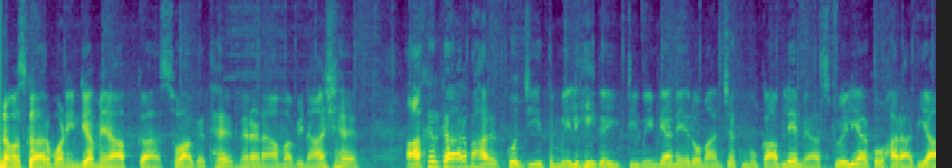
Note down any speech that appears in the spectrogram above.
नमस्कार, वन इंडिया में आपका स्वागत है। मेरा नाम अविनाश है। आखिरकार भारत को जीत मिल ही गई। टीम इंडिया ने रोमांचक मुकाबले में ऑस्ट्रेलिया को हरा दिया।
